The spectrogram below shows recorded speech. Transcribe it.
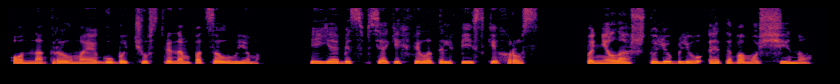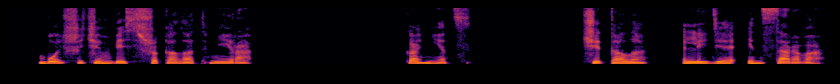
Он накрыл мои губы чувственным поцелуем, и я без всяких филадельфийских роз поняла, что люблю этого мужчину больше, чем весь шоколад мира. Конец. Читала Лидия Инсарова.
